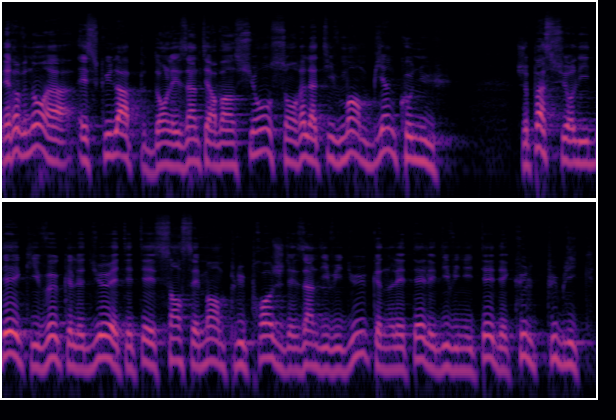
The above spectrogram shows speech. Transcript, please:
Mais revenons à Esculape, dont les interventions sont relativement bien connues. Je passe sur l'idée qui veut que le dieu ait été censément plus proche des individus que ne l'étaient les divinités des cultes publics,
